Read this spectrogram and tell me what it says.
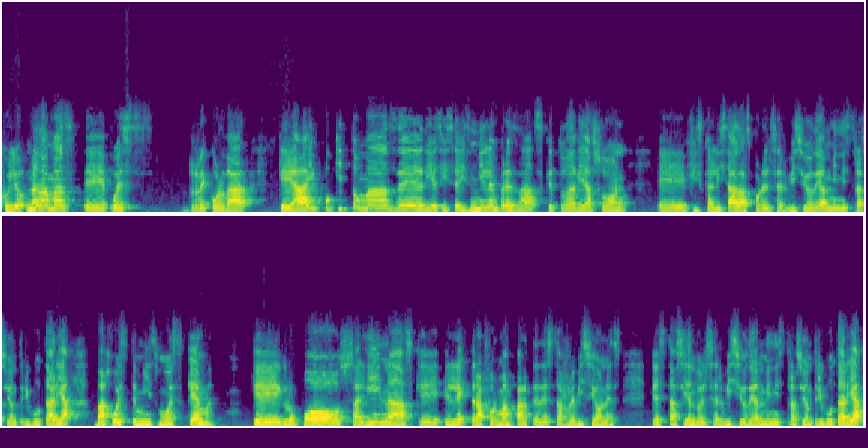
Julio, nada más, pues recordar que hay poquito más de 16 mil empresas que todavía son eh, fiscalizadas por el Servicio de Administración Tributaria bajo este mismo esquema, que grupos Salinas, que Electra forman parte de estas revisiones que está haciendo el Servicio de Administración Tributaria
